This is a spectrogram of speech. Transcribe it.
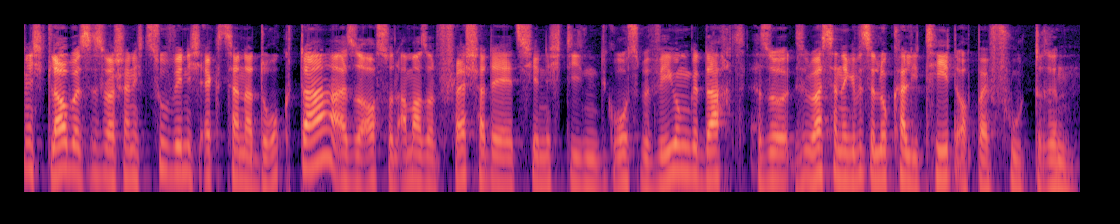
Ich glaube, es ist wahrscheinlich zu wenig externer Druck da. Also auch so ein Amazon Fresh hat ja jetzt hier nicht die große Bewegung gedacht. Also du hast ja eine gewisse Lokalität auch bei Food drin.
